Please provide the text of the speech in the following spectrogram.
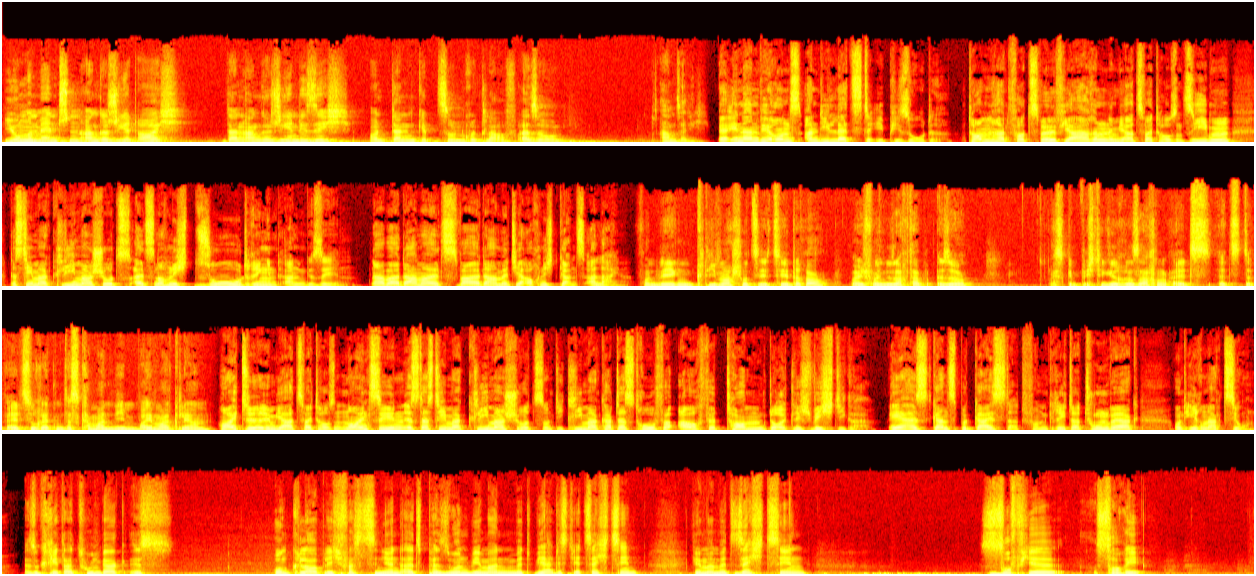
jungen Menschen, engagiert euch, dann engagieren die sich und dann gibt es so einen Rücklauf. Also armselig. Erinnern wir uns an die letzte Episode. Tom hat vor zwölf Jahren, im Jahr 2007, das Thema Klimaschutz als noch nicht so dringend angesehen. Aber damals war er damit ja auch nicht ganz allein. Von wegen Klimaschutz etc., weil ich vorhin gesagt habe, also es gibt wichtigere Sachen, als jetzt die Welt zu retten. Das kann man nebenbei mal klären. Heute, im Jahr 2019, ist das Thema Klimaschutz und die Klimakatastrophe auch für Tom deutlich wichtiger. Er ist ganz begeistert von Greta Thunberg und ihren Aktionen. Also Greta Thunberg ist unglaublich faszinierend als Person, wie man mit, wie alt ist jetzt 16? Wie man mit 16 so viel, sorry,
